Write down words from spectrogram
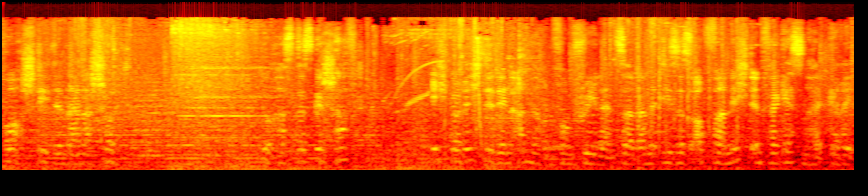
Vor steht in deiner Schuld. Du hast es geschafft. Ich berichte den anderen vom Freelancer, damit dieses Opfer nicht in Vergessenheit gerät.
